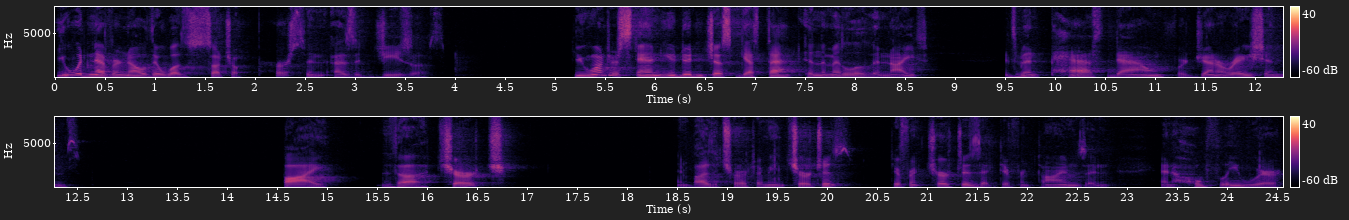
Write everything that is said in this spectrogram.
You would never know there was such a person as a Jesus. You understand you didn't just get that in the middle of the night? It's been passed down for generations by the church. And by the church, I mean churches, different churches at different times. And, and hopefully, we're,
